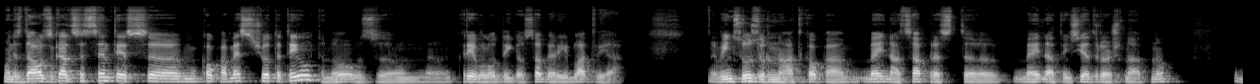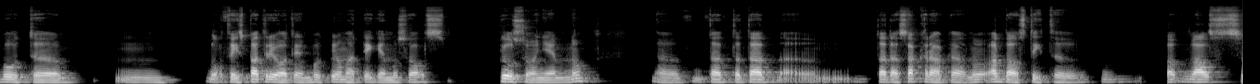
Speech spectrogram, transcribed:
Un es daudzus gadus esmu centies um, kaut kā mest šo tiltu nu, uz um, krievalodīgo sabiedrību Latvijā. Viņus uzrunāt, kaut kā mēģināt saprast, uh, mēģināt viņus iedrošināt, nu, būt uh, mm, Latvijas patriotiem, būt pilnvērtīgiem mūsu valsts pilsoņiem. Nu, tā, tā, tā, tādā sakarā, kā nu, atbalstīt valsts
